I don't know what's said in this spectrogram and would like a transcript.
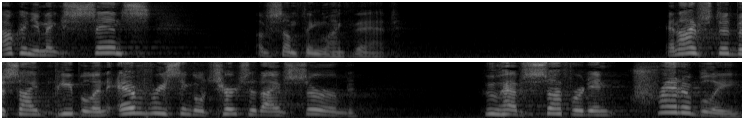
How can you make sense of something like that. And I've stood beside people in every single church that I've served who have suffered incredibly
